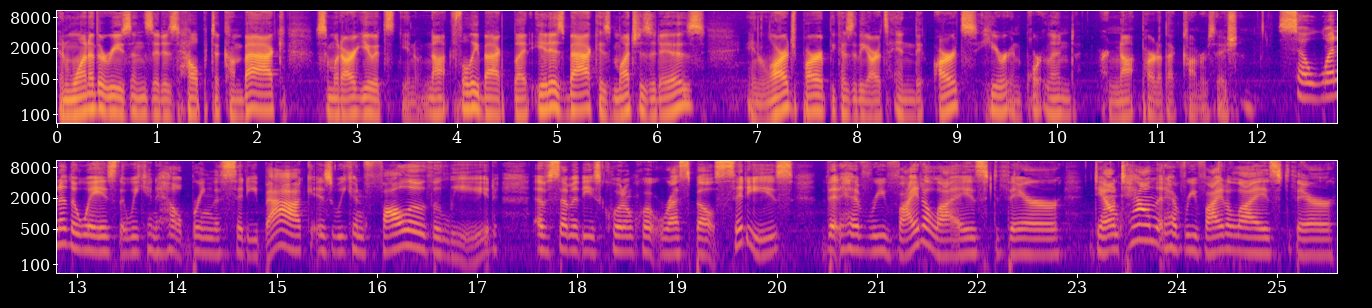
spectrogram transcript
And one of the reasons it has helped to come back, some would argue it's you know not fully back, but it is back as much as it is in large part because of the arts. And the arts here in Portland are not part of that conversation. So, one of the ways that we can help bring the city back is we can follow the lead of some of these quote unquote Rust Belt cities that have revitalized their downtown, that have revitalized their,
